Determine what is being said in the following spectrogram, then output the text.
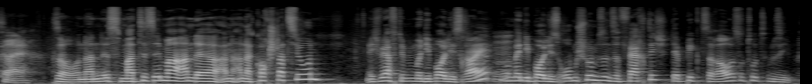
geil. So, und dann ist Mathis immer an der, an, an der Kochstation. Ich werfe dem immer die Boilies rein Mhm. und wenn die Boilies oben schwimmen, sind sie fertig. Der pickt sie raus und tut im Sieb.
